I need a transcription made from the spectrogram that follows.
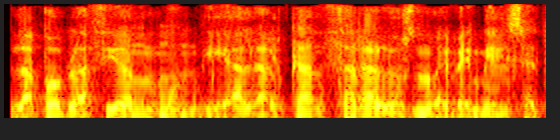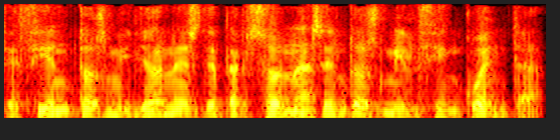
La población mundial alcanzará los 9.700 millones de personas en 2050.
